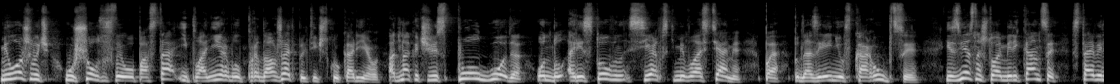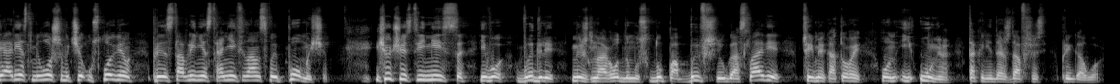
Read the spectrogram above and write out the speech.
Милошевич ушел со своего поста и планировал продолжать политическую карьеру. Однако через полгода он был арестован сербскими властями по подозрению в коррупции. Известно, что американцы ставили арест Милошевича условием предоставления стране финансовой помощи. Еще через три месяца его выдали Международному суду по бывшей Югославии, в тюрьме которой он и умер, так и не дождавшись приговора.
